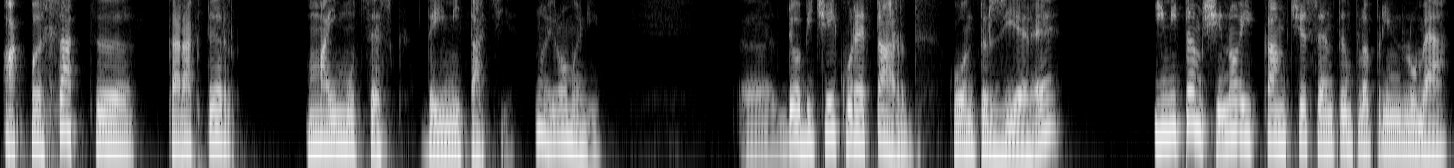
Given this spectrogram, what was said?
apăsat caracter maimuțesc de imitație. Noi românii de obicei cu retard, cu o întârziere, imităm și noi cam ce se întâmplă prin lumea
